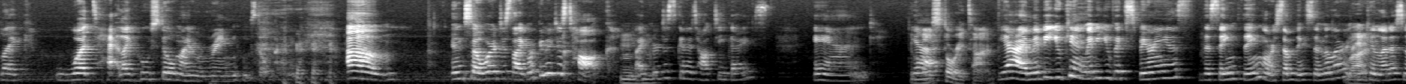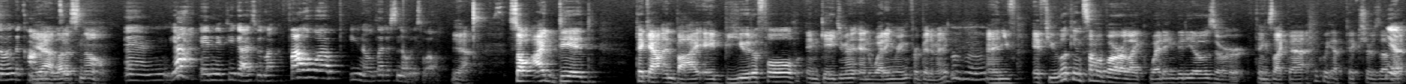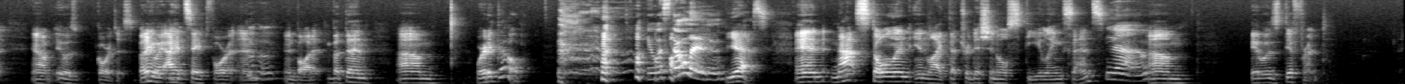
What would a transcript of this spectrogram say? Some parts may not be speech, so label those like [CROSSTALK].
like what's ha- like who stole my ring, who stole my ring. um and so we're just like we're going to just talk. Like Mhm. we're just going to talk to you guys and Do a yeah. little story time. Yeah, and maybe you can maybe you've experienced the same thing or something similar. Right. You can let us know in the comments. Yeah. Let us know. And yeah, and if you guys would like a follow up, you know, let us know as well. Yeah. So I did pick out and buy a beautiful engagement and wedding ring for Bename. Mm-hmm. And you if you look in some of our like wedding videos or things like that, I think we have pictures of Yeah. it. You know, it was gorgeous. But anyway, I had saved for it and Mm-hmm. and bought it. But then um, where'd it go? [LAUGHS] It was stolen. Yes. And not stolen in like the traditional stealing sense. yeah. Um, it was different.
